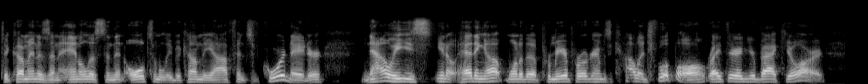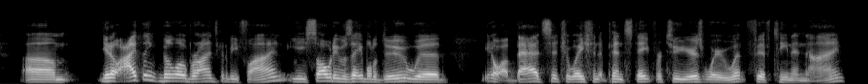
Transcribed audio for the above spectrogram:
to come in as an analyst and then ultimately become the offensive coordinator. Now he's, you know, heading up one of the premier programs of college football right there in your backyard. Um, you know, I think Bill O'Brien's going to be fine. You saw what he was able to do with, you know, a bad situation at Penn State for two years where he went 15 and nine.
